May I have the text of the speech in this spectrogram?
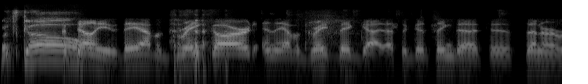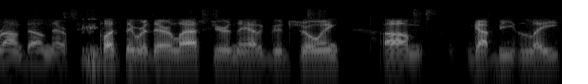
Let's go. I'm telling you, they have a great guard and they have a great big guy. That's a good thing to, to center around down there. Plus, they were there last year and they had a good showing. Um, got beat late.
